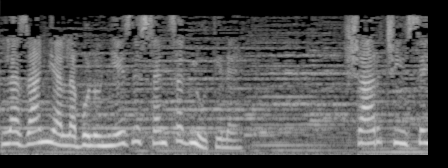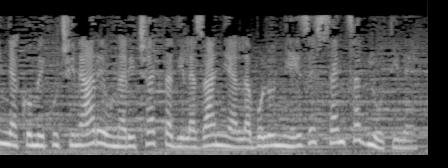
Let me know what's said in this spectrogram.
Lasagne alla bolognese senza glutine. Char ci insegna come cucinare una ricetta di lasagne alla bolognese senza glutine.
